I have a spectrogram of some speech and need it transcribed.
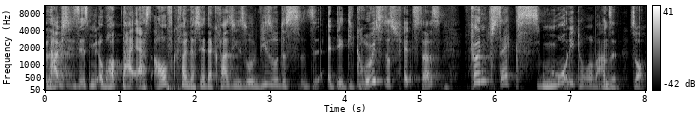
Und dann habe ich, es ist mir überhaupt da erst aufgefallen, dass ja da quasi so, wie so das, die, die Größe des Fensters, fünf, sechs Monitore, Wahnsinn. So. Und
